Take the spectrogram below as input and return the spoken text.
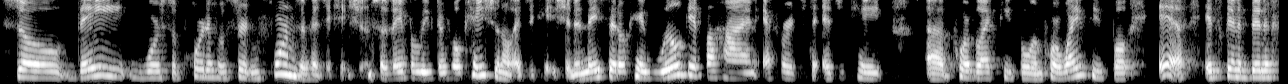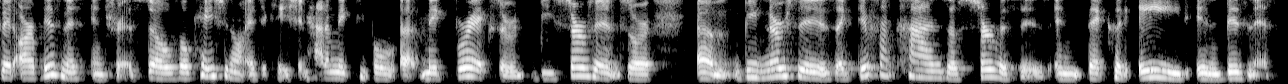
So they were supportive of certain forms of education. So they believed in vocational education. And they said, okay, we'll get behind efforts to educate uh, poor Black people and poor white people if it's going to benefit our business interests. So vocational education, how to make people uh, make bricks or be servants or um, be nurses, like different kinds of services and that could aid in business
